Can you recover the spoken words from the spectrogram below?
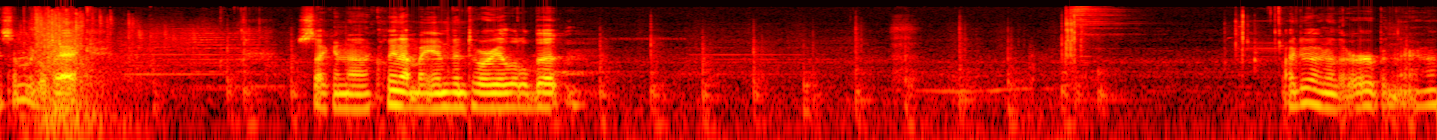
So I'm going to go back. So I can uh, clean up my inventory a little bit. I do have another herb in there, huh?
